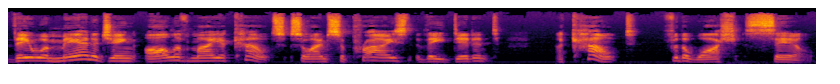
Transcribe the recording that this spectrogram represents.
they were managing all of my accounts, so I'm surprised they didn't account for the wash sale.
